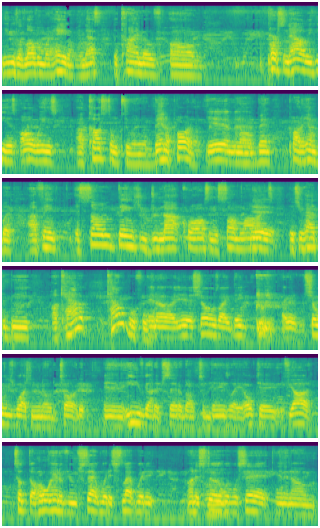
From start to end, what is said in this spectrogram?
you either love him or hate him and that's the kind of um, personality he is always accustomed to and been a part of. Yeah, you know, man. been part of him. But I think it's some things you do not cross, and it's some lines Yeah. that you have to be account- accountable for. And uh, yeah, shows like they, like a show he's watching, you know, the talk, that- and Eve got upset about some things. Like, okay, if y'all took the whole interview, sat with it, slept with it, understood Mm-hmm. what was said, and then um,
